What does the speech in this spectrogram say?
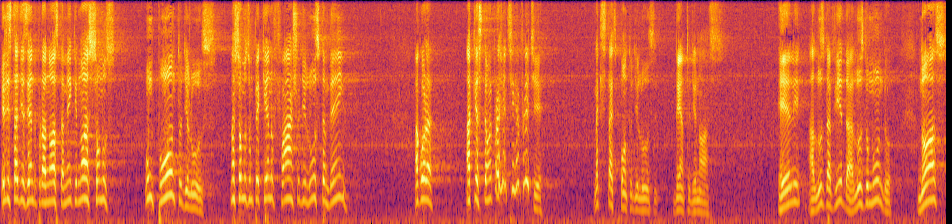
ele está dizendo para nós também que nós somos um ponto de luz. Nós somos um pequeno facho de luz também. Agora, a questão é para a gente se refletir. Como é que está esse ponto de luz dentro de nós? Ele, a luz da vida, a luz do mundo. Nós,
